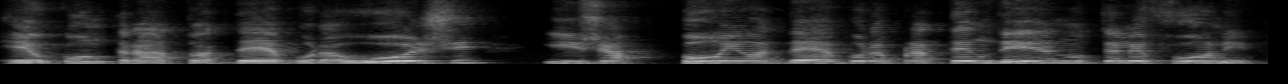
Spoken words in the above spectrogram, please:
eu contrato a Débora hoje e já ponho a Débora para atender no telefone.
